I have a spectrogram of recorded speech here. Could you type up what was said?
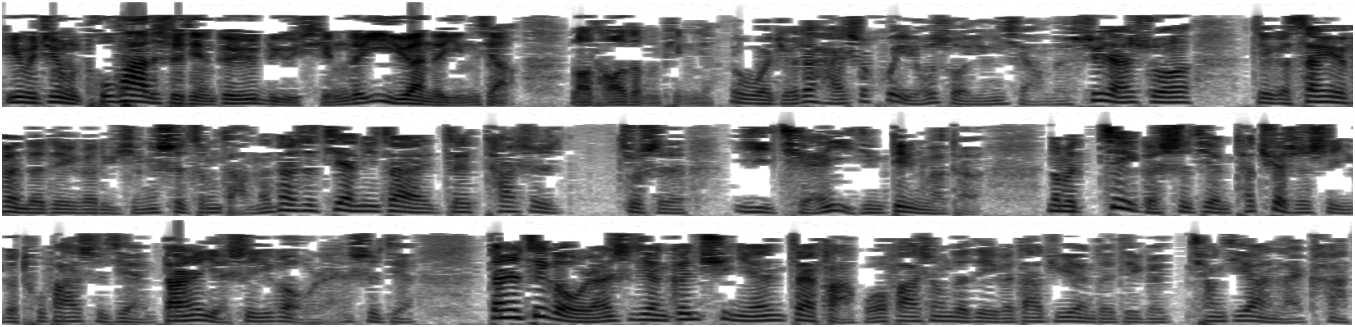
因为这种突发的事件对于旅行的意愿的影响，老陶怎么评价？我觉得还是会有所影响的。虽然说这个三月份的这个旅行是增长的，但是建立在在它是。就是以前已经定了的，那么这个事件它确实是一个突发事件，当然也是一个偶然事件。但是这个偶然事件跟去年在法国发生的这个大剧院的这个枪击案来看，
